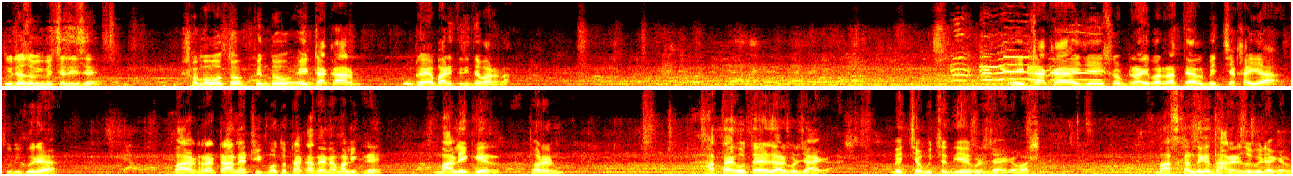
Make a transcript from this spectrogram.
দুইটা জমি বেচে দিছে, সম্ভবত, কিন্তু এই টাকা আর উঠে বাড়িতে নিতে পারে না। এই টাকা, এই যে এইসব ড্রাইভাররা তেল বেচে খাইয়া, চুরি করিয়া ভাড়া টাড়া টানে ঠিক মতো টাকা দেয় না মালিকরে। মালিকের, ধরেন হাতায় হতে যার উপর জায়গা। বেচ্চা বুচ্চা দিয়ে এরপর জায়গা বাসায় মাঝখান থেকে ধানের জমিটা গেল।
